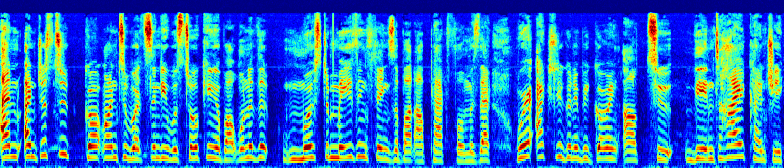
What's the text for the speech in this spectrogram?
and and just to go on to what Sindi was talking about, one of the most amazing things about our platform is that we're actually going to be going out to the entire country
